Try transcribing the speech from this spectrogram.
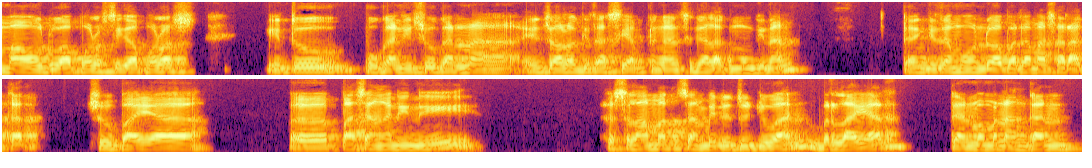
mau dua poros tiga poros itu bukan isu karena insya Allah kita siap dengan segala kemungkinan dan kita mohon doa pada masyarakat supaya eh, pasangan ini selamat sampai di tujuan, berlayar dan memenangkan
